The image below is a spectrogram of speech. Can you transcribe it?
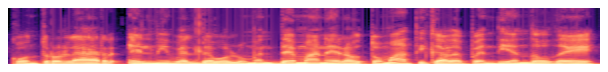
controlar el nivel de volumen de manera automática dependiendo de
